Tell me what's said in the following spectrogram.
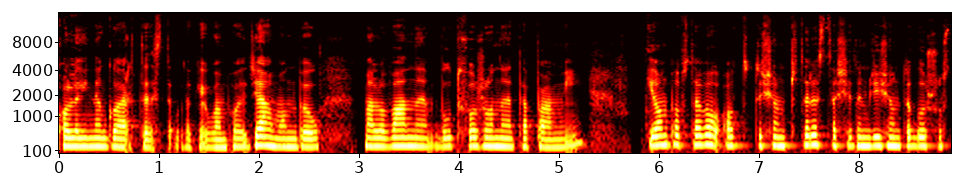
kolejnego artysty. Bo tak jak Wam powiedziałam, on był malowany, był tworzony etapami. I on powstawał od 1476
